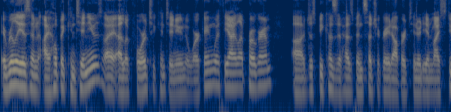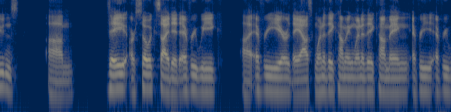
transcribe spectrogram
it really is, and I hope it continues. I, I look forward to continuing to working with the ILEP program. uh, just because it has been such a great opportunity. And my students, um, they are so excited every week. Uh, every year they ask when are they coming when are they coming every every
